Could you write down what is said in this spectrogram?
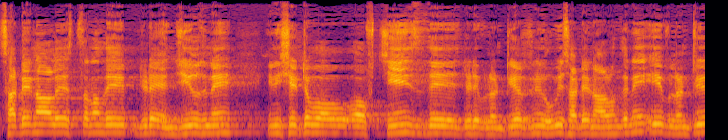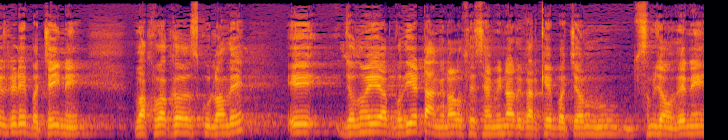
ਸਾਡੇ ਨਾਲ ਇਸ ਤਰ੍ਹਾਂ ਦੇ ਜਿਹੜੇ ਐਨਜੀਓਜ਼ ਨੇ ਇਨੀਸ਼ੀਏਟਿਵ ਆਫ ਚੇਂਜ ਦੇ ਜਿਹੜੇ ਵਲੰਟੀਅਰਸ ਨੇ, ਉਹ ਵੀ ਸਾਡੇ ਨਾਲ ਹੁੰਦੇ ਨੇ। ਇਹ ਵਲੰਟੀਅਰ ਜਿਹੜੇ ਬੱਚੇ ਹੀ ਨੇ, ਵੱਖ-ਵੱਖ ਸਕੂਲਾਂ ਦੇ। ਇਹ ਜਦੋਂ ਇਹ ਵਧੀਆ ਢੰਗ ਨਾਲ ਉੱਥੇ ਸੈਮੀਨਾਰ ਕਰਕੇ ਬੱਚਿਆਂ ਨੂੰ ਸਮਝਾਉਂਦੇ ਨੇ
